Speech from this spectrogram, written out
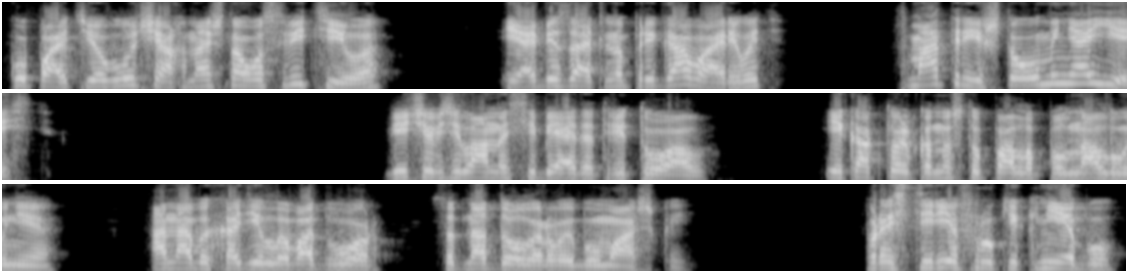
купать ее в лучах ночного светила. И обязательно приговаривать. Смотри, что у меня есть. Вича взяла на себя этот ритуал. И как только наступало полнолуние, она выходила во двор с однодолларовой бумажкой. Простерев руки к небу,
